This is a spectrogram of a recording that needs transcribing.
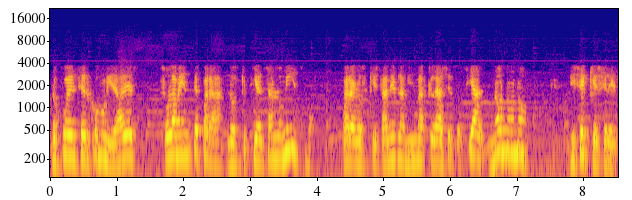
no pueden ser comunidades solamente para los que piensan lo mismo, para los que están en la misma clase social. No, no, no. Dice que se les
